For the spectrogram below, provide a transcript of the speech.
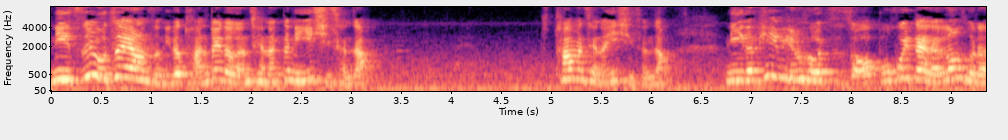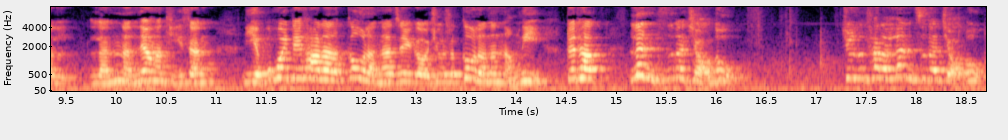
你只有这样子，你的团队的人才能跟你一起成长，他们才能一起成长。你的批评和指责不会带来任何的人能量的提升，也不会对他的个人的这个就是个人的能力，对他认知的角度，就是他的认知的角度，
